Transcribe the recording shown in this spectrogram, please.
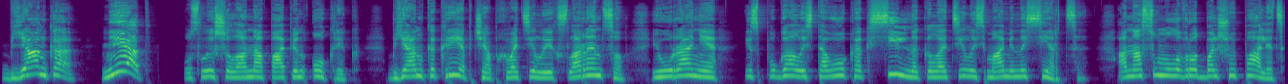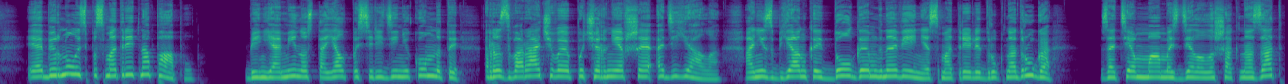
«Бьянка! Нет!» — услышала она папин окрик. Бьянка крепче обхватила их с Лоренцо, и Урания испугалась того, как сильно колотилось мамино сердце. Она сунула в рот большой палец и обернулась посмотреть на папу. Беньямино стоял посередине комнаты, разворачивая почерневшее одеяло. Они с Бьянкой долгое мгновение смотрели друг на друга, затем мама сделала шаг назад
